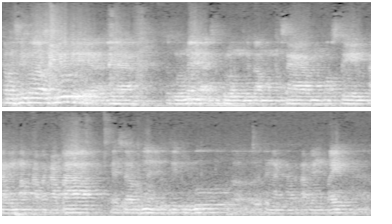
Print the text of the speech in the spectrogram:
harus keluar sendiri ya ya sebelumnya ya sebelum kita meng-share, memposting kalimat kata-kata ya seharusnya diikuti dulu eh, dengan kata-kata yang baik uh,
